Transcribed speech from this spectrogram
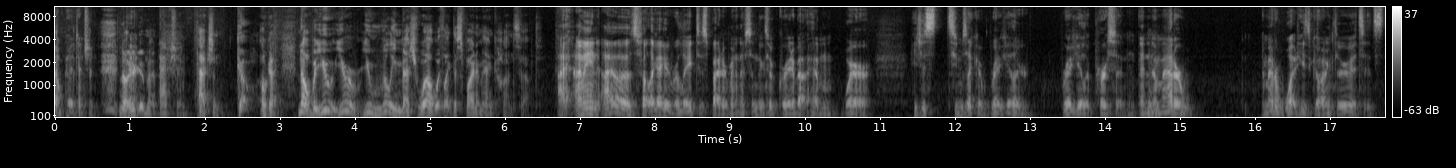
I'll pay attention. No, you're good, man. Action. Action. Go. Okay. No, but you you're you really mesh well with like the Spider-Man concept. I, I mean, I always felt like I could relate to Spider-Man. There's something so great about him where he just seems like a regular, regular person, and no matter, no matter what he's going through, it's it's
